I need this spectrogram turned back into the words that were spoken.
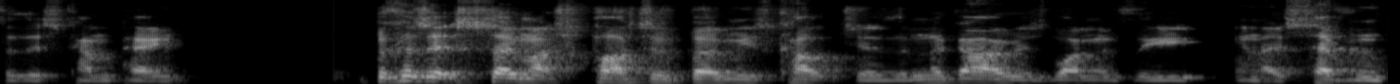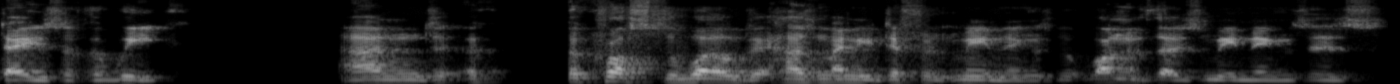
for this campaign because it's so much part of Burmese culture, the Naga is one of the you know seven days of the week, and across the world it has many different meanings. But one of those meanings is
